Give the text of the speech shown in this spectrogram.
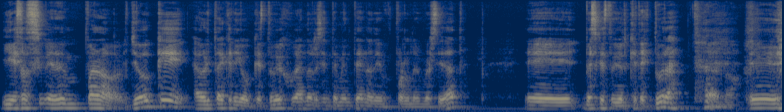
Y eso es, eh, bueno, yo que ahorita que digo que estuve jugando recientemente en por la universidad, eh, ves que estudié arquitectura. no. Eh,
